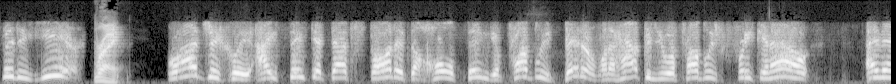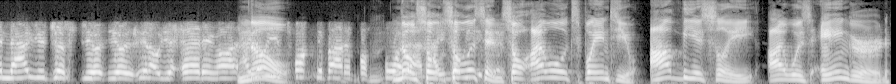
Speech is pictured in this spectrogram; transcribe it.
for the year. Right. logically, I think that that started the whole thing. You're probably bitter when it happened. You were probably freaking out. And then now you're just you're, you're you know you're adding on. I know No. you talked about it before. No, that. So so listen. So I will explain to you. Obviously, I was angered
